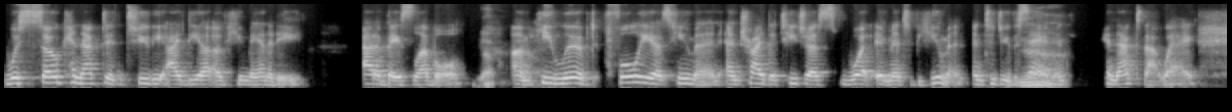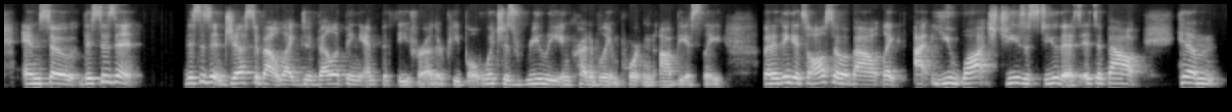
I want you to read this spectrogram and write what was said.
was so connected to the idea of humanity at a base level. Um, he lived fully as human and tried to teach us what it meant to be human and to do the yeah. same and connect that way. And so this isn't this isn't just about like developing empathy for other people, which is really incredibly important, obviously. But I think it's also about like I, you watch Jesus do this. It's about him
